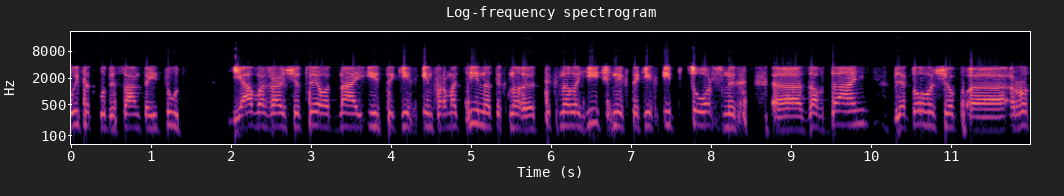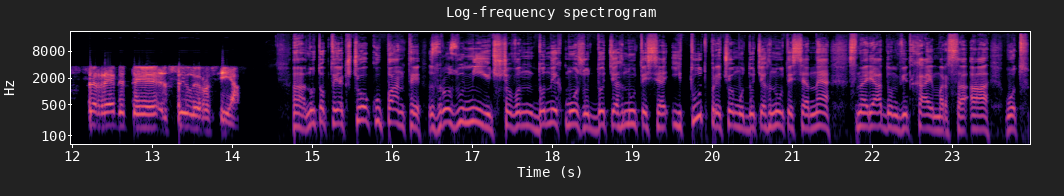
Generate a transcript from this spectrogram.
висадку десанта і тут. Я вважаю, що це одна із таких інформаційно-технологічних, таких і пцошних е, завдань для того, щоб е, розсередити сили росіян. А, ну тобто, якщо окупанти зрозуміють, що вони до них можуть дотягнутися і тут, причому дотягнутися не снарядом від Хаймарса, а от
